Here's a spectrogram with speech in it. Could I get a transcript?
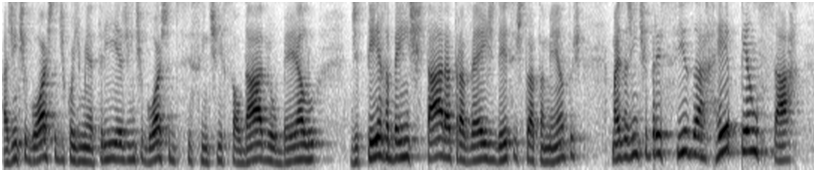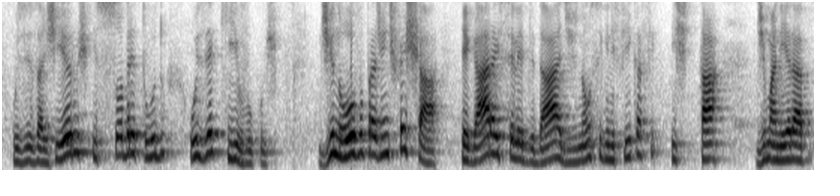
A gente gosta de cosmetria, a gente gosta de se sentir saudável, belo, de ter bem-estar através desses tratamentos, mas a gente precisa repensar os exageros e, sobretudo, os equívocos. De novo, para a gente fechar, pegar as celebridades não significa estar de maneira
